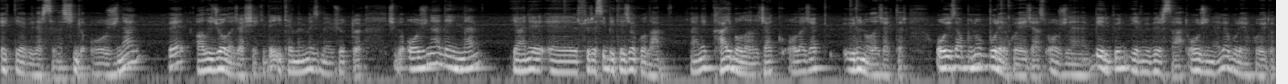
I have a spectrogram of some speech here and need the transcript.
ekleyebilirsiniz. Şimdi orijinal ve alıcı olacak şekilde itemimiz mevcuttur. Şimdi orijinal denilen yani e, süresi bitecek olan yani kaybolacak olacak ürün olacaktır. O yüzden bunu buraya koyacağız orijinaline. Bir gün 21 saat orijinale buraya koyduk.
